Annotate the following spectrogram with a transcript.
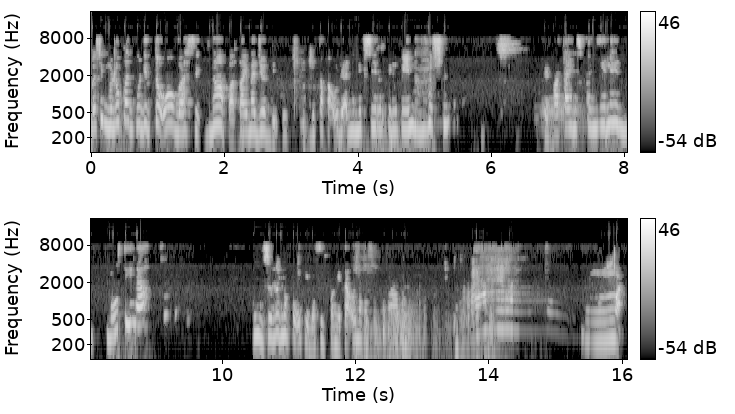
basing malupad po dito, oh. Basig na, patay na dyan. Kita ka uli, ano next year, Pilipinas. Kay patay na sa pangilin. Muti na. Hmm, sulod na ko iti, basig pangitaon ako sa ko. Ah! Mwah!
